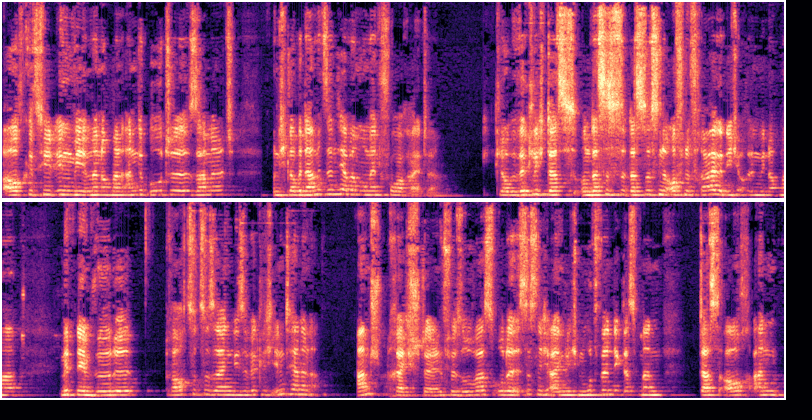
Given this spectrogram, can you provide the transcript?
auch gezielt irgendwie immer nochmal Angebote sammelt. Und ich glaube, damit sind sie aber im Moment Vorreiter. Ich glaube wirklich, dass, und das ist, das ist eine offene Frage, die ich auch irgendwie nochmal mitnehmen würde, braucht sozusagen diese wirklich internen Ansprechstellen für sowas oder ist es nicht eigentlich notwendig, dass man das auch an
